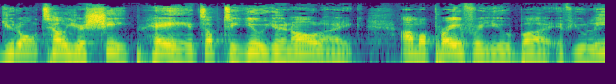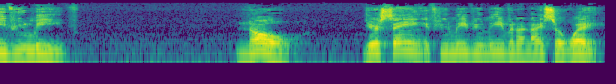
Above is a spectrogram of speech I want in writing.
You don't tell your sheep, hey, it's up to you, you know, like, I'm going to pray for you, but if you leave, you leave. No. You're saying if you leave, you leave in a nicer way.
